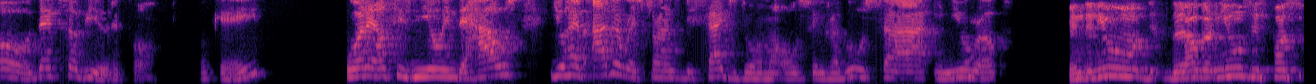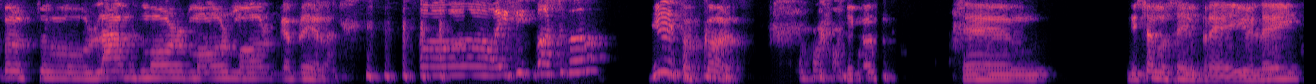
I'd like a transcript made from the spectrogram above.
Oh, that's so beautiful. Okay. What else is new in the house? You have other restaurants besides Duomo, also in Ragusa, in Europe. And the new, the other news is possible to love more, more, more Gabriela. Oh, is it possible? Yes, of course. Because, ehm, diciamo sempre io e lei,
